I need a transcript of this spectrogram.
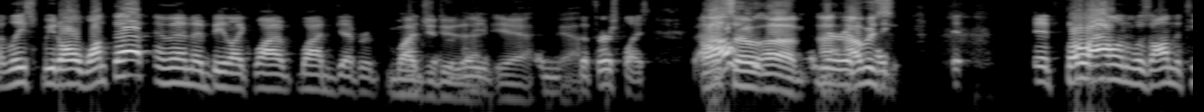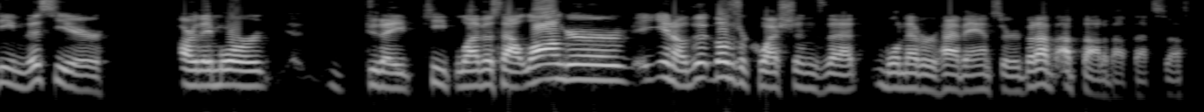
At least we'd all want that, and then it'd be like, why? Why did you ever? why'd you do that? Yeah, yeah. the first place? Also, I um, I, I was like, if, if Beau Allen was on the team this year, are they more? Do they keep Levis out longer? You know, th- those are questions that we'll never have answered. But I've I've thought about that stuff.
